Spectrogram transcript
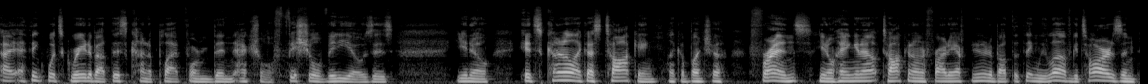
I think what's great about this kind of platform than actual official videos is you know, it's kind of like us talking, like a bunch of friends, you know, hanging out, talking on a Friday afternoon about the thing we love, guitars. And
